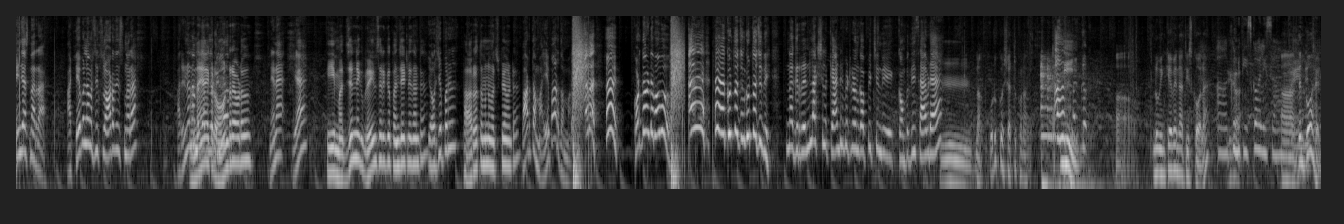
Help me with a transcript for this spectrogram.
ఏం చేస్తున్నారా? ఆ టేబుల్ నెంబర్ సిక్స్లో ఆర్డర్ తీసుకున్నారా? ఆ రెండో నెంబర్ అన్నయ్య ఇక్కడ టేబుల్ ఓనర్ ఎవడు? నేనే? ఏ? ఈ మధ్య నీకు బ్రెయిన్ సరిగ్గా పనిచేయట్లేదంట? ఎవరు చెప్పారు? పార్వతమ్మను మర్చిపోయామంట పాడతామ్మా ఏ పాడతామ్మా? కొడతామంటే బాబు. గుర్తొచ్చింది గుర్తొచ్చింది. నాకు రెండు లక్షలు క్యాంటీన్ పెట్టుకోవడానికి అప్పించింది కొంపదీసి ఆవిడ. నా కొడుకు షర్ట్ కొనాలి. ఆ, నువ్వు ఇంకేమైనా తీసుకోవాలా? కొన్ని తీసుకోవాలి sir. Then go head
